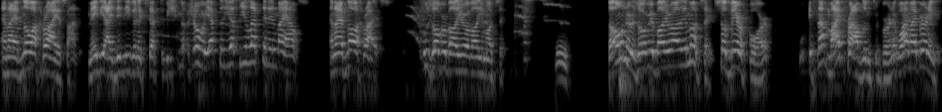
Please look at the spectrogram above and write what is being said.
and I have no achrayas on it. Maybe I didn't even accept to be shomer. You have to. You, left it in my house, and I have no achrayas. Who's over bal yirav mm. The owner is over bal yirav So therefore, it's not my problem to burn it. Why am I burning it?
